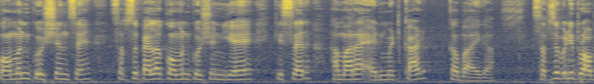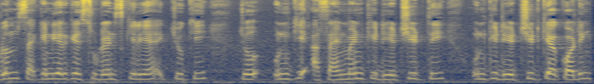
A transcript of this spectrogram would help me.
कॉमन क्वेश्चंस हैं। सबसे पहला कॉमन क्वेश्चन ये है कि, सर, हमारा एडमिट कार्ड कब आएगा? सबसे बड़ी प्रॉब्लम सेकेंड ईयर के स्टूडेंट्स के लिए है, क्योंकि जो उनकी असाइनमेंट की डेट शीट थी, उनकी डेट शीट के अकॉर्डिंग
